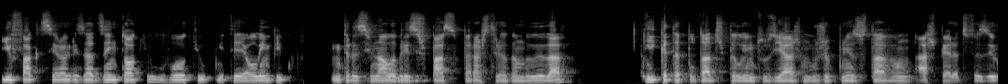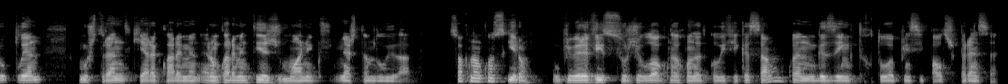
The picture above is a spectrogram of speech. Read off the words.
e o facto de serem organizados em Tóquio levou a que o Comitê Olímpico Internacional abrisse espaço para a estrela da modalidade, e catapultados pelo entusiasmo, os japoneses estavam à espera de fazer o pleno, mostrando que era claramente, eram claramente hegemónicos nesta modalidade. Só que não conseguiram. O primeiro aviso surgiu logo na ronda de qualificação, quando Gazing derrotou a principal esperança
